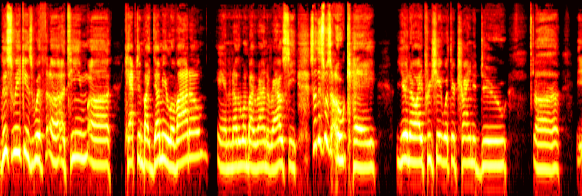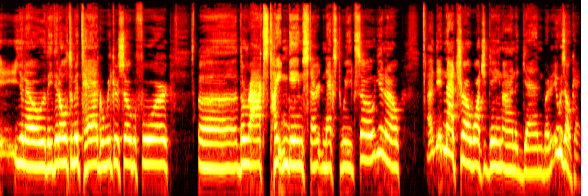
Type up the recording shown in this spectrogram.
this week is with uh, a team uh, captained by Demi Lovato and another one by Ronda Rousey. So this was okay. You know, I appreciate what they're trying to do. Uh, you know, they did Ultimate Tag a week or so before. Uh, the Rocks Titan game start next week. So, you know, I'm not sure I'll watch a Game On again, but it was okay.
